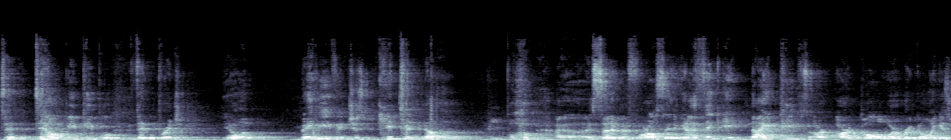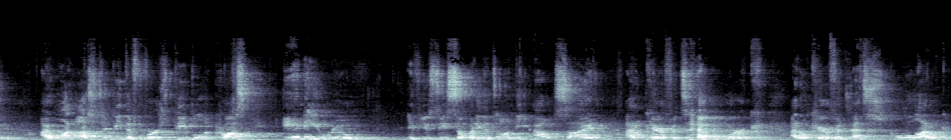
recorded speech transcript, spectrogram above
to, to help be people that bridge, you know, maybe even just get to know people. I, I said it before, I'll say it again. I think Ignite keeps our, our goal, where we're going, is I want us to be the first people across any room if you see somebody that's on the outside, I don't care if it's at work, I don't care if it's at school, I don't care,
